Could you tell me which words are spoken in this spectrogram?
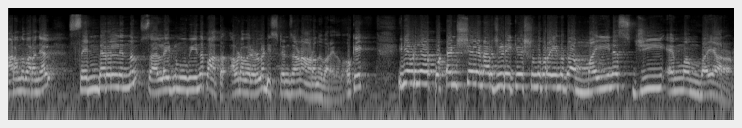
R എന്ന് പറഞ്ഞാൽ സെന്ററിൽ നിന്നും സാറ്റലൈറ്റിന് മൂവ് ചെയ്യുന്ന പാത്ത് അവിടെ വരെയുള്ള ഡിസ്റ്റൻസ് ആണ് ആർ എന്ന് പറയുന്നത്. ഓക്കെ ഇനി ഇവിടുന്ന് പൊട്ടൻഷ്യൽ എനർജിയുടെ ഇക്വേഷൻ എന്ന് പറയുന്നത് minus G M M by R ആണ്.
